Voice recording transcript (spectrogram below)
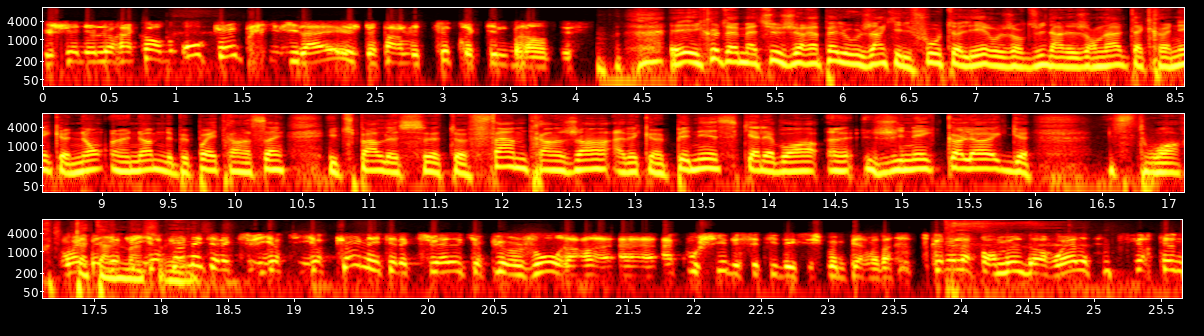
je ne leur accorde aucun privilège de par le titre qu'ils brandissent. Et écoute, euh, Mathieu, je rappelle aux gens qu'il faut te lire aujourd'hui dans le journal ta chronique Non, un homme ne peut pas être enceint. Et tu parles de cette femme transgenre avec un pénis qui allait voir un gynécologue histoire totalement Il n'y a, qu'un intellectuel qui a pu un jour accoucher de cette idée, si je peux me permettre. Tu connais la formule d'Orwell? Certaines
